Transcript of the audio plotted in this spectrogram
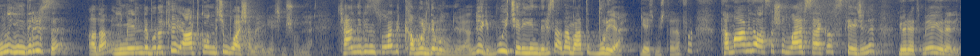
Bunu indirirse adam e-mailinde bırakıyor ya artık onun için bu aşamaya geçmiş oluyor. Kendi business olarak bir kabulde bulunuyor. Yani diyor ki bu içeriği indirirse adam artık buraya geçmiş tarafı. Tamamıyla aslında şu life cycle stage'ini yönetmeye yönelik.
